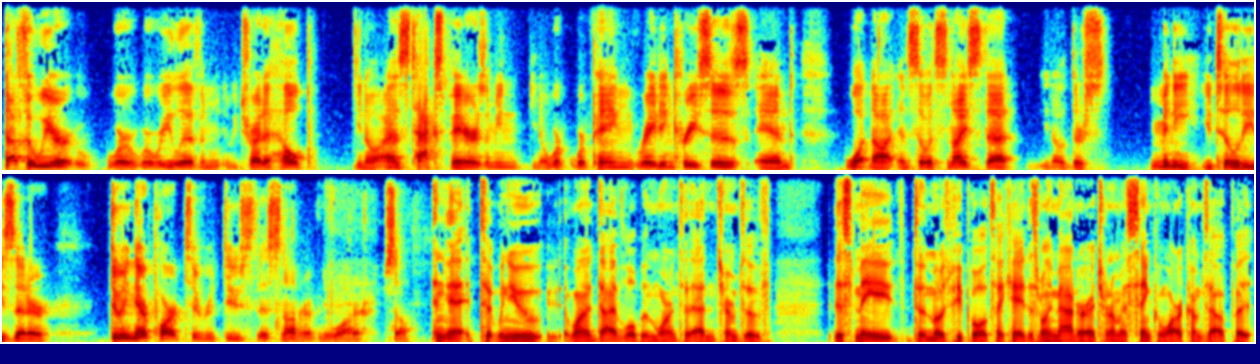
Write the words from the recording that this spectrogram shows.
that's what we are where where we live, and we try to help you know, as taxpayers, I mean, you know, we're we're paying rate increases and whatnot, and so it's nice that you know there's many utilities that are doing their part to reduce this non-revenue water. So, and yeah, to, when you want to dive a little bit more into that in terms of this may to most people it's like, hey, it doesn't really matter. I turn on my sink and water comes out, but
